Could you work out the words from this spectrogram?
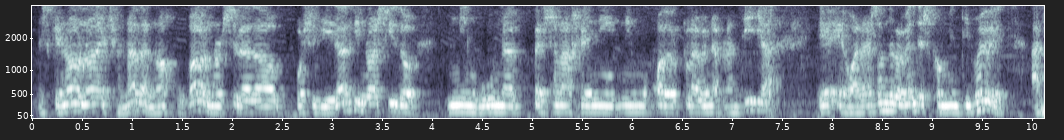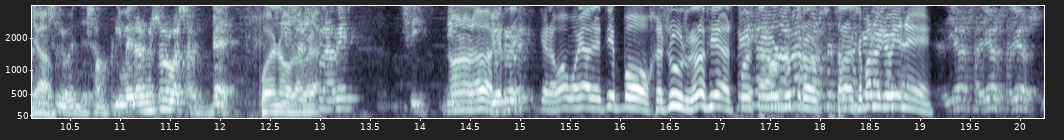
es que no, no ha hecho nada, no ha jugado, no se le ha dado posibilidad y no ha sido ningún personaje ni ningún jugador clave en la plantilla. Eh, Eguarás, ¿dónde lo vendes con 29? ¿A quién se lo vendes? A un primero no se lo vas a vender. Bueno, si eso es clave, sí. No, no, nada, que, nos vamos ya de tiempo. Jesús, gracias por estar con nosotros. Hasta la semana que viene. Adiós, adiós, adiós.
